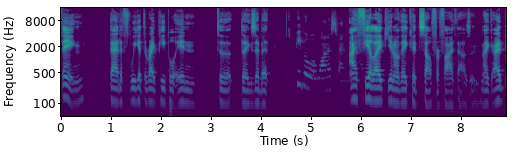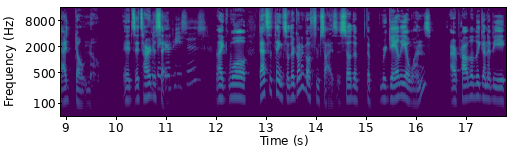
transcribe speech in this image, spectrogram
thing that if we get the right people in to the, the exhibit, People will want to spend. Money I feel like, you know, they could sell for five thousand. Like I I don't know. It's it's hard the to say. bigger pieces. Like, well, that's the thing. So they're gonna go from sizes. So the the regalia ones are probably gonna be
